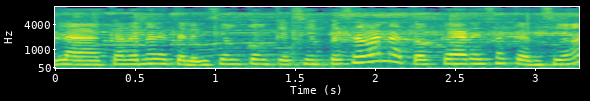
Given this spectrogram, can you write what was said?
la cadena de televisión con que si empezaban a tocar esa canción,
